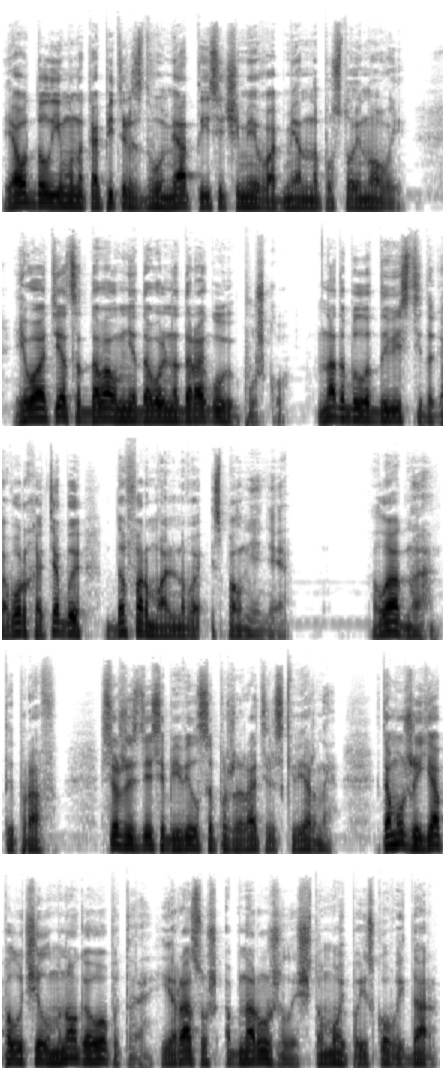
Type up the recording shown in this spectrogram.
я отдал ему накопитель с двумя тысячами в обмен на пустой новый. Его отец отдавал мне довольно дорогую пушку. Надо было довести договор хотя бы до формального исполнения. «Ладно, ты прав. Все же здесь объявился пожиратель скверны. К тому же я получил много опыта, и раз уж обнаружилось, что мой поисковый дар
